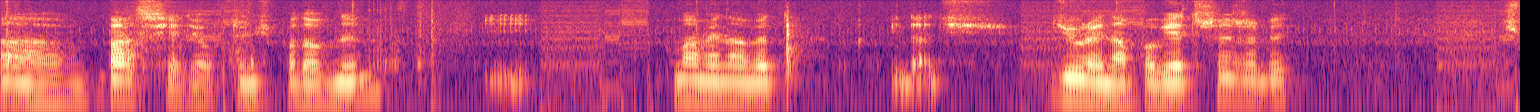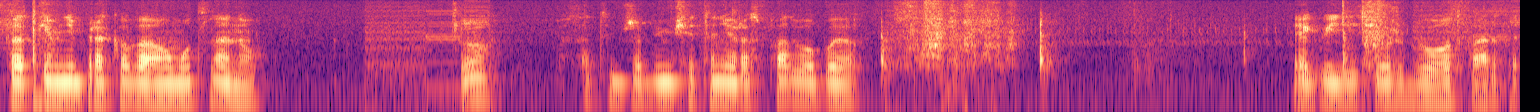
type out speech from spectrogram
E, Buzz siedział w czymś podobnym i mamy nawet, widać, dziurę na powietrze, żeby przypadkiem nie brakowało mu tlenu. O, poza tym, żeby mi się to nie rozpadło, bo jak widzicie już było otwarte.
